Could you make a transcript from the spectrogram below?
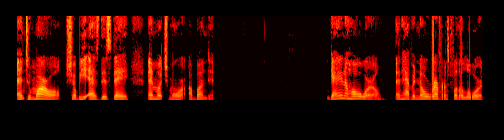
and tomorrow shall be as this day, and much more abundant. Gaining the whole world and having no reverence for the Lord,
